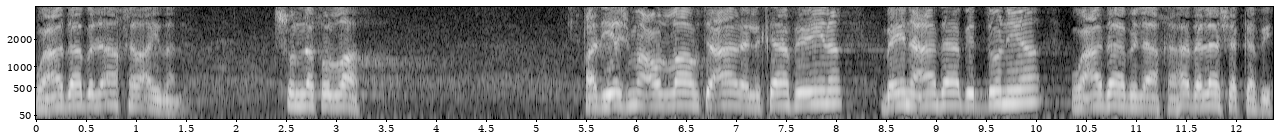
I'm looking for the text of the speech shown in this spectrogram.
وعذاب الآخرة أيضا. سنة الله. قد يجمع الله تعالى للكافرين بين عذاب الدنيا وعذاب الآخرة. هذا لا شك فيه.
